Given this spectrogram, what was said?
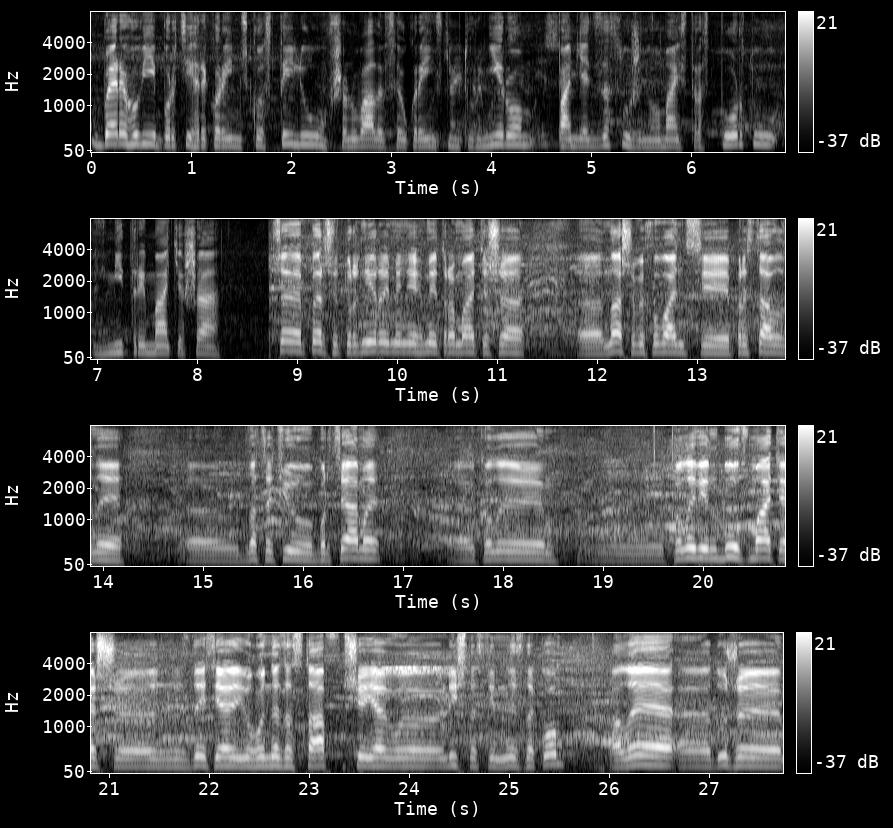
У берегові борці греко-римського стилю вшанували всеукраїнським турніром пам'ять заслуженого майстра спорту Гмітри Матяша. Це перший турнір імені Гмитра Матіша. Е, Наші вихованці представлені е, 20 борцями. Е, Коли, коли він був Матяш, е, десь я його не застав, ще я е, лічно з ним не знаком, але е, дуже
